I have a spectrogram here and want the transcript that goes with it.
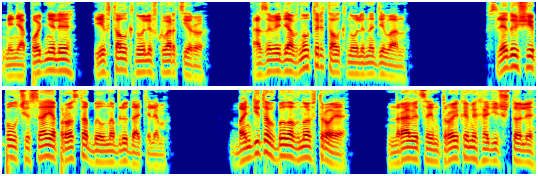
Меня подняли и втолкнули в квартиру, а заведя внутрь, толкнули на диван. В следующие полчаса я просто был наблюдателем. Бандитов было вновь трое. Нравится им тройками ходить, что ли?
